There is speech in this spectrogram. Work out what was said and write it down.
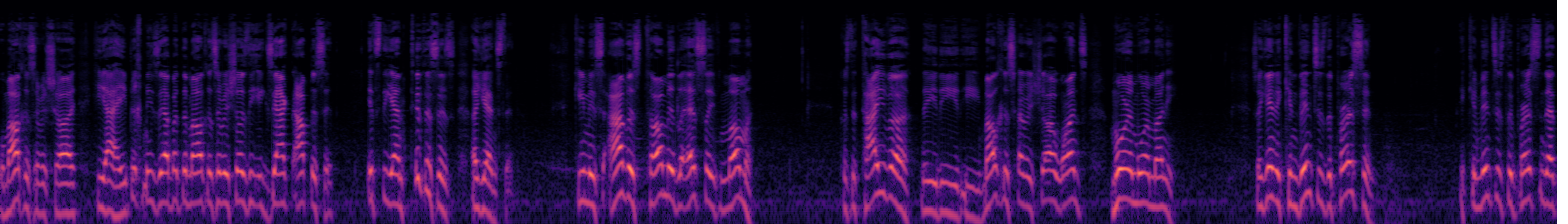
Umalchus Rishai, he ahepich mizeh, but the Malchus Rishai is the exact opposite. It's the antithesis against it. Kimis tamid moment. Because the taiva, the, the, the Malchus Harishah wants more and more money. So again, it convinces the person. It convinces the person that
